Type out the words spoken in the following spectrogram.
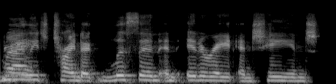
really right. trying to listen and iterate and change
